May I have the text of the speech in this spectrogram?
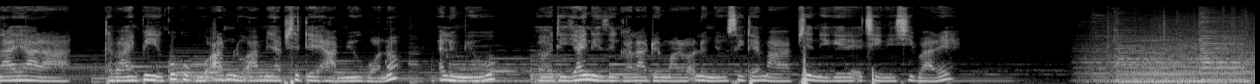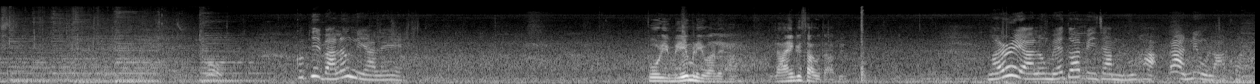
စားရတာ တပိုင်းပြီးရင်ကိုကိုကိုအားမလို့အားမရဖြစ်တဲ့ဟာမျိုးပေါ့နော်အဲ့လိုမျိုးအဲဒီရိုက်နေစဉ်ကာလအတွင်းမှာတော့အဲ့လိုမျိုးစိတ်ထဲမှာဖြစ်နေခဲ့တဲ့အခြေအနေရှိပါတယ်ကိုပြစ်ဘာလုပ်နေရလဲပိုရီမေးမနေပါနဲ့ဟာလိုင်းကိစ္စကိုတာပြောငါတို့တွေအားလုံးမဲသွားပေးကြမလို့ဟာအဲ့ဒါနင့်ကိုလာခေါ်တာ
